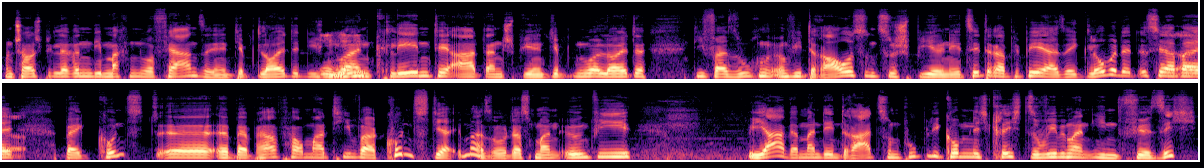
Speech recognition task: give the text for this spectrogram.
und Schauspielerinnen, die machen nur Fernsehen. Es gibt Leute, die Mhm. nur in kleinen Theatern spielen. Es gibt nur Leute, die versuchen irgendwie draußen zu spielen, etc. pp. Also ich glaube, das ist ja, Ja, bei, ja. bei Kunst, äh, bei performativer Kunst ja immer so, dass man irgendwie ja, wenn man den Draht zum Publikum nicht kriegt, so wie man ihn für sich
